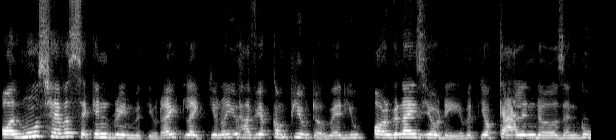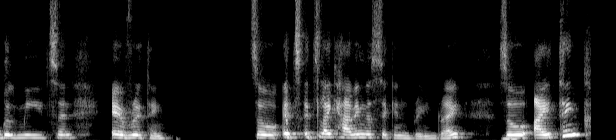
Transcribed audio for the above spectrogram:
almost have a second brain with you right? Like you know you have your computer where you organize your day with your calendars and google meets and everything. So it's it's like having a second brain right? So i think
